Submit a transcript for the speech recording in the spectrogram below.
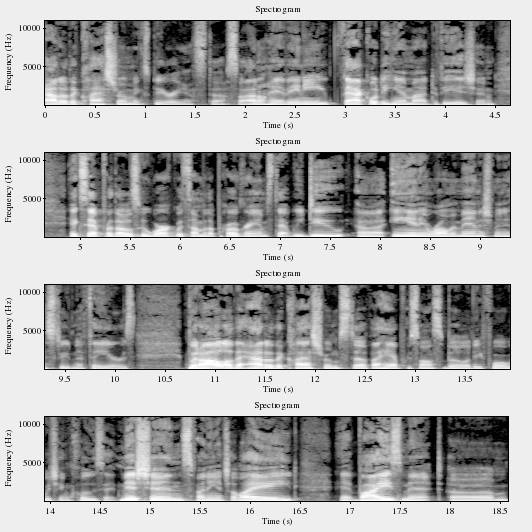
out of the classroom experience stuff. So I don't have any faculty in my division, except for those who work with some of the programs that we do uh, in enrollment management and student affairs. But all of the out of the classroom stuff I have responsibility for, which includes admissions, financial aid, advisement, um,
